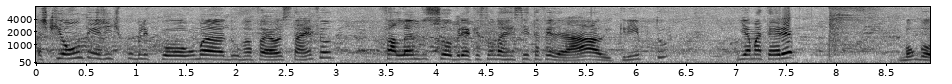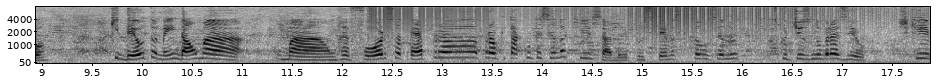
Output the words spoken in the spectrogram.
Acho que ontem a gente publicou uma do Rafael Steinfeld falando sobre a questão da Receita Federal e cripto e a matéria bombou. Que deu também dá uma, uma, um reforço até para o que está acontecendo aqui, sabe? Para os temas que estão sendo discutidos no Brasil. Acho que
